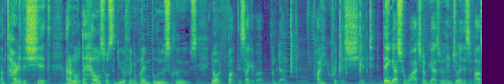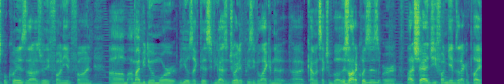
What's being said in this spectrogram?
I'm tired of this shit. I don't know what the hell I'm supposed to do. I feel like I'm playing Blues Clues. You know what? Fuck this. I give up. I'm done. How do you quit this shit? Thank you guys for watching. Hope you guys really enjoyed this impossible quiz. I thought it was really funny and fun. Um, I might be doing more videos like this. If you guys enjoyed it, please leave a like in the uh, comment section below. There's a lot of quizzes or a lot of strategy, fun games that I can play.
